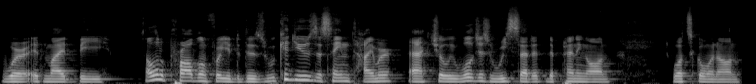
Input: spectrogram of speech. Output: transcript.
where it might be a little problem for you to do. Is we could use the same timer, actually. We'll just reset it depending on what's going on.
